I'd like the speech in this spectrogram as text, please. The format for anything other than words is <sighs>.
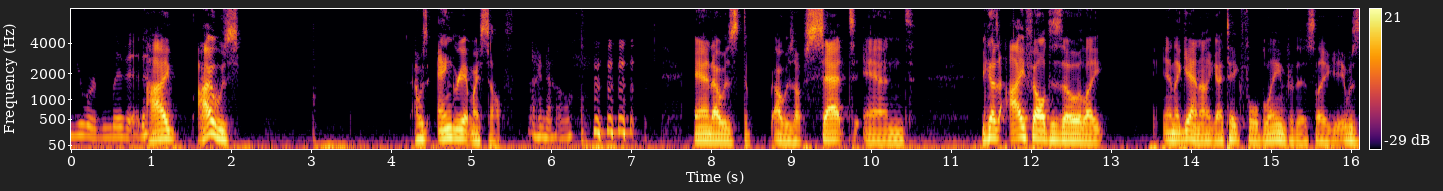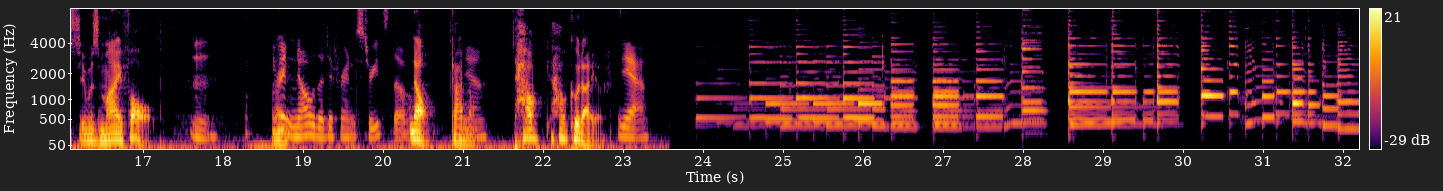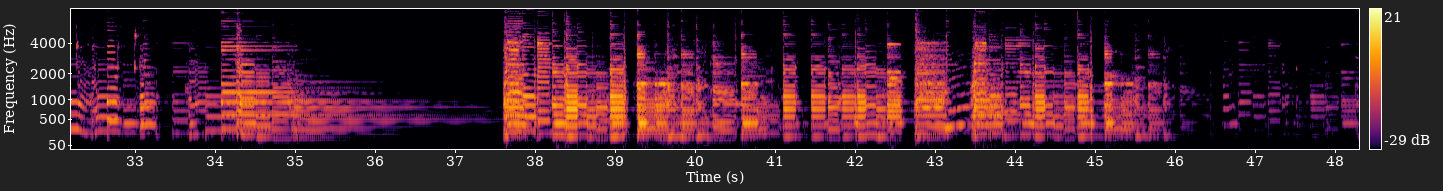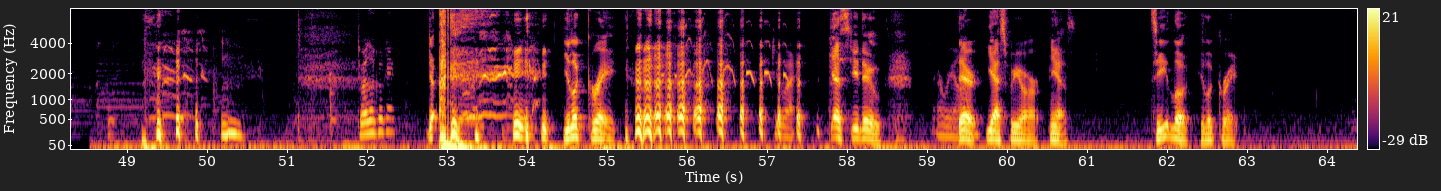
You were livid. I I was I was angry at myself. I know. <laughs> and I was I was upset and because I felt as though like and again like I take full blame for this like it was it was my fault. Mm. You Right. didn't know the different streets though. No, God Yeah. no. How how could I have? Yeah. I look okay? Yeah. <laughs> you look great. Do I? <laughs> yes, you do. Are we on? There. Yes, we are. Yes. See, look, you look great.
